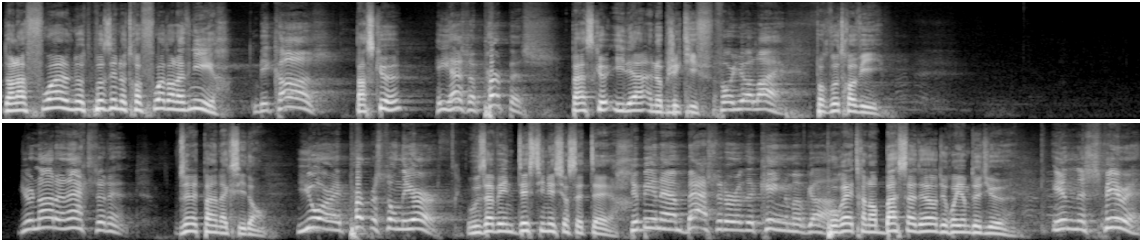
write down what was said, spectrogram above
dans la foi, notre, poser notre foi dans l'avenir? Because Parce que, He has a purpose Parce qu'il a un objectif for your life. pour votre vie. You're not an accident. Vous n'êtes pas un accident. You are a purpose on the earth Vous avez une destinée sur cette terre to be an ambassador of the kingdom of God. pour être un ambassadeur du royaume de Dieu. In the spirit,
